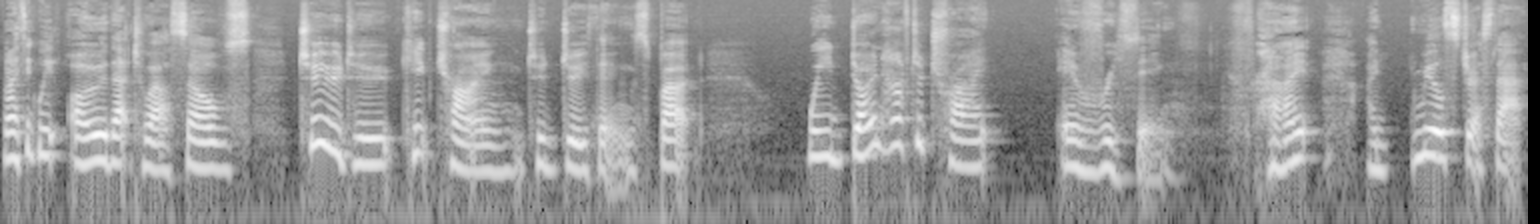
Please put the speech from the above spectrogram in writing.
And I think we owe that to ourselves too to keep trying to do things, but we don't have to try everything right? I will stress that.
